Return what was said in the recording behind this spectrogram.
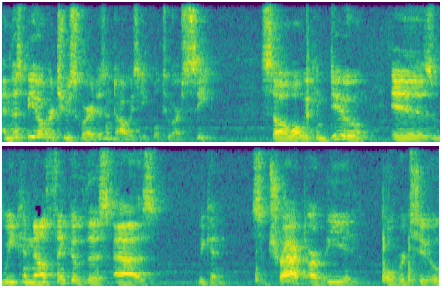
And this b over 2 squared isn't always equal to our c. So what we can do is we can now think of this as we can subtract our b over 2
